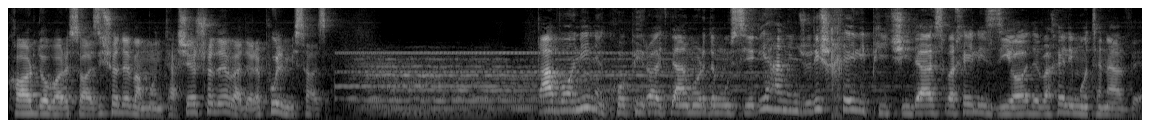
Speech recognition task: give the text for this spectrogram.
کار دوباره سازی شده و منتشر شده و داره پول می‌سازه. قوانین کپی رایت در مورد موسیقی همینجوریش خیلی پیچیده است و خیلی زیاده و خیلی متنوع.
